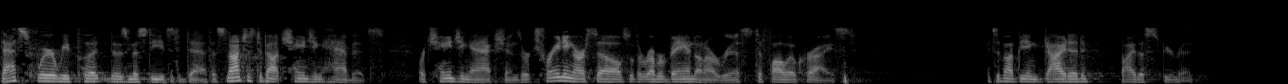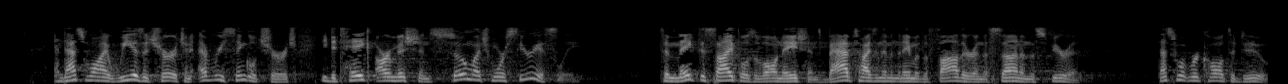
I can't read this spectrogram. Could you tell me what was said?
That's where we put those misdeeds to death. It's not just about changing habits or changing actions or training ourselves with a rubber band on our wrist to follow Christ. It's about being guided by the Spirit. And that's why we as a church and every single church need to take our mission so much more seriously. To make disciples of all nations, baptizing them in the name of the Father and the Son and the Spirit. That's what we're called to do.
